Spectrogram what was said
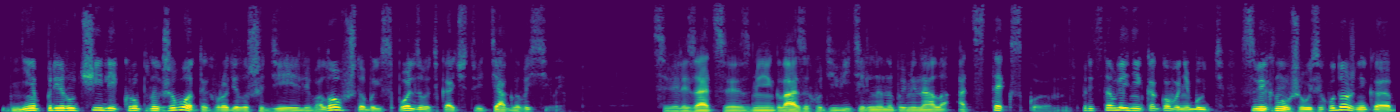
не приручили крупных животных, вроде лошадей или валов, чтобы использовать в качестве тягловой силы. Цивилизация змееглазых удивительно напоминала ацтекскую. В представлении какого-нибудь свихнувшегося художника,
